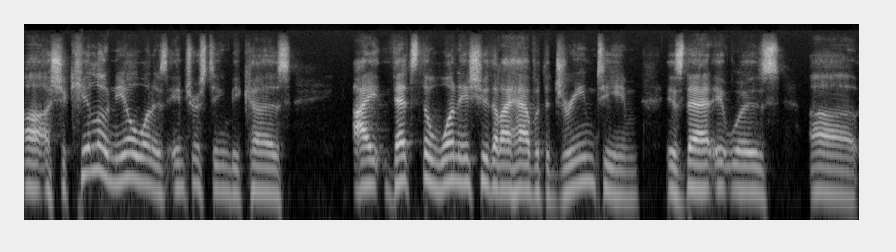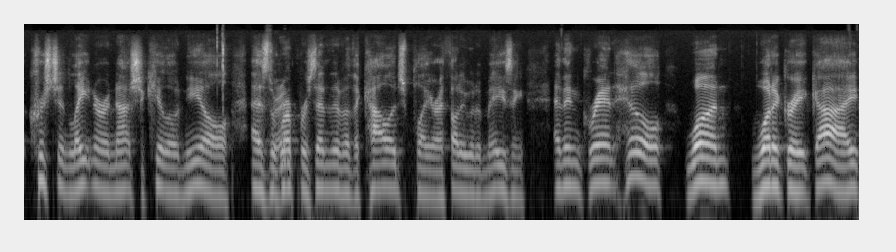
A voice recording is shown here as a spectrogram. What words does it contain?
Uh, a Shaquille O'Neal one is interesting because I that's the one issue that I have with the Dream Team is that it was uh, Christian Laettner and not Shaquille O'Neal as the Right. representative of the college player. I thought he would amazing. And then Grant Hill, one, what a great guy.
